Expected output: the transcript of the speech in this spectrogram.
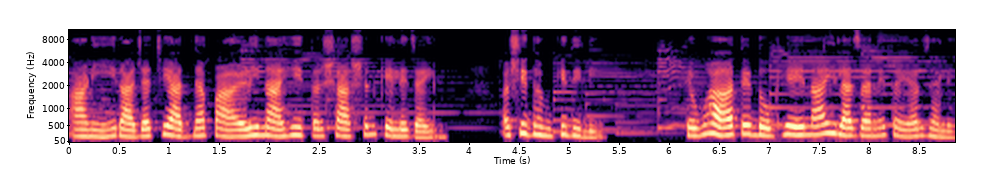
आणि राजाची आज्ञा पाळली नाही तर शासन केले जाईल अशी धमकी दिली. तेव्हा ते दोघे नाईलाजाने तयार झाले.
